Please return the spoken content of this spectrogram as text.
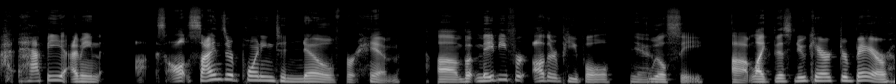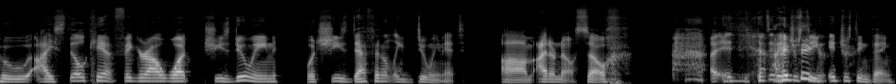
ha- happy. I mean, uh, all signs are pointing to no for him. Um, but maybe for other people, Yeah. we'll see. Uh, like this new character Bear, who I still can't figure out what she's doing, but she's definitely doing it. Um, I don't know. So it, Yeah, it's an interesting, think- interesting thing.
